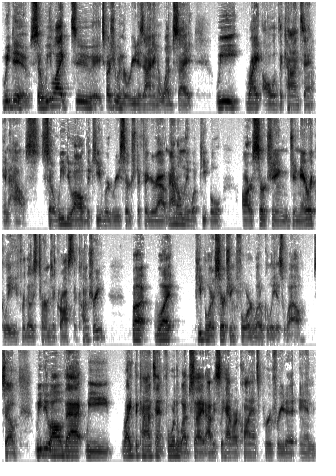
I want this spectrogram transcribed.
We do. So we like to, especially when we're redesigning a website, we write all of the content in house. So we do all of the keyword research to figure out not only what people are searching generically for those terms across the country, but what people are searching for locally as well. So we do all of that. We write the content for the website, obviously have our clients proofread it and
